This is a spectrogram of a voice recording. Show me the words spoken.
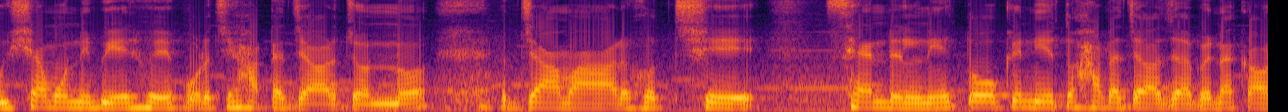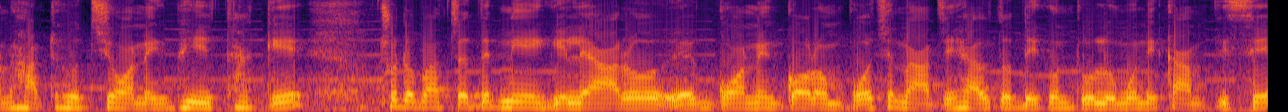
উষামণি বের হয়ে পড়েছে হাটে যাওয়ার জন্য। জামা আর হচ্ছে স্যান্ডেল নিয়ে। তো ওকে নিয়ে তো হাটে যাওয়া যাবে না, কারণ হাটে হচ্ছে অনেক ভিড় থাকে। ছোট বাচ্চাদের নিয়ে গেলে আরও অনেক গরম পড়ছে। নাজেহাল তো দেখুন, টুলুমনি কামতিছে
